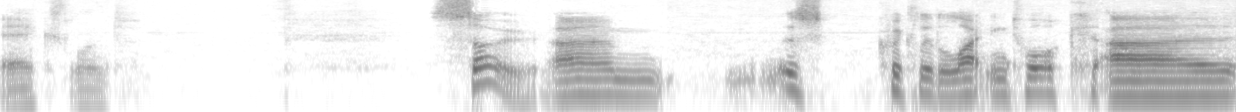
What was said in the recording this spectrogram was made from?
Excellent. So, um, this quick little lightning talk. Uh,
